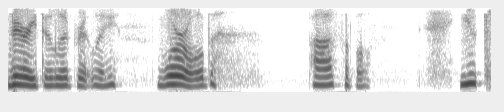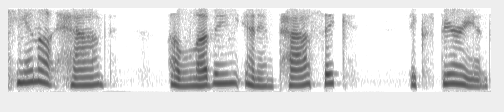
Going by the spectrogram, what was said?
very deliberately, world possible. You cannot have a loving and empathic experience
